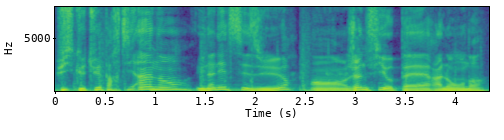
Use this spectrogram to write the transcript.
puisque tu es parti un an, une année de césure, en jeune fille au père à Londres.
